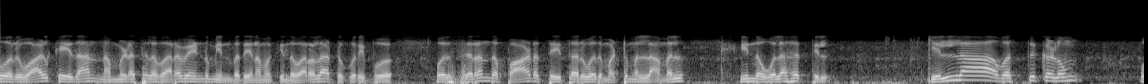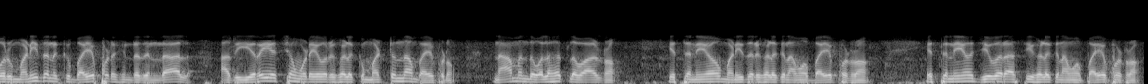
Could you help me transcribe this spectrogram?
ஒரு வாழ்க்கை தான் நம்மிடத்தில் வர வேண்டும் என்பதை நமக்கு இந்த வரலாற்று குறிப்பு ஒரு சிறந்த பாடத்தை தருவது மட்டுமல்லாமல் இந்த உலகத்தில் எல்லா வஸ்துக்களும் ஒரு மனிதனுக்கு பயப்படுகின்றது என்றால் அது இரையச்சம் உடையவர்களுக்கு மட்டும்தான் பயப்படும். நாம் இந்த உலகத்தில் வாழ்கிறோம் எத்தனையோ மனிதர்களுக்கு நாம் பயப்படுறோம். எத்தனையோ ஜீவராசிகளுக்கு நாம் பயப்படுறோம்.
